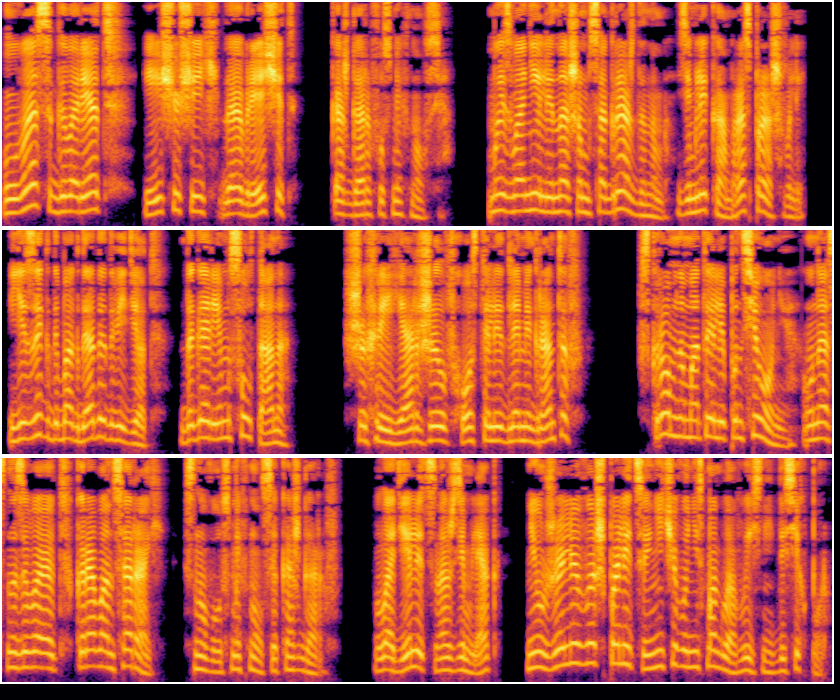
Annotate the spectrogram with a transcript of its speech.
«У вас, говорят, ищущий да обрящет», — Кашгаров усмехнулся. «Мы звонили нашим согражданам, землякам, расспрашивали. Язык до Багдада доведет, до гарема султана. Шахрияр жил в хостеле для мигрантов? В скромном отеле-пансионе, у нас называют «Караван-сарай», снова усмехнулся Кашгаров. Владелец наш земляк. Неужели ваша полиция ничего не смогла выяснить до сих пор?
